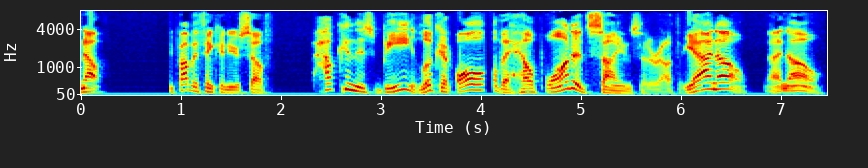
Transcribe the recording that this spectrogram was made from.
Now, you're probably thinking to yourself, how can this be? Look at all the help wanted signs that are out there. Yeah, I know. I know.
